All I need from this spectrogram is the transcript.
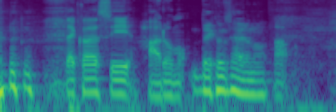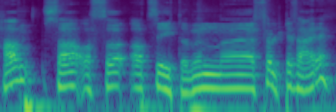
Det kan jeg si her og nå. det kan du si her og nå. Ja. Han sa også at sykdommen uh, fulgte været.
